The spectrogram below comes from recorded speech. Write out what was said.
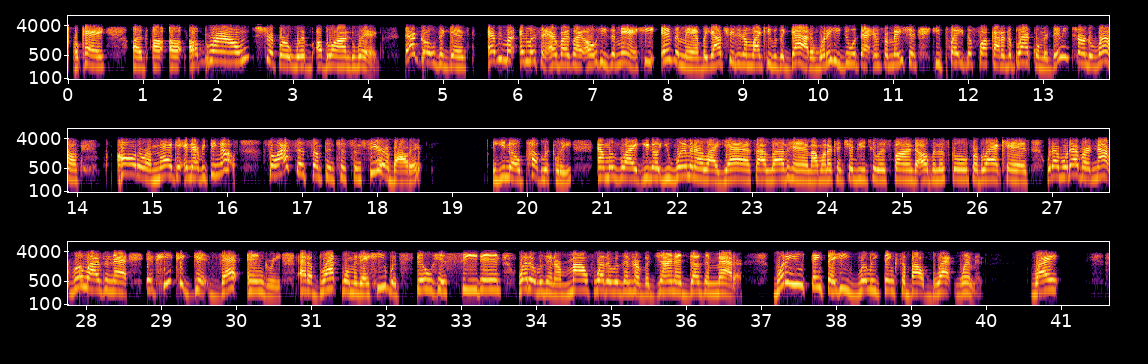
Okay, a, a, a, a brown stripper with a blonde wig. That goes against every and listen, everybody's like, "Oh, he's a man." He is a man, but y'all treated him like he was a god. And what did he do with that information? He played the fuck out of the black woman. Then he turned around, called her a maggot and everything else. So I said something to Sincere about it you know, publicly and was like, you know, you women are like, yes, I love him. I want to contribute to his fund to open the school for black kids, whatever, whatever. Not realizing that if he could get that angry at a black woman that he would spill his seed in, whether it was in her mouth, whether it was in her vagina, it doesn't matter. What do you think that he really thinks about black women? Right?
